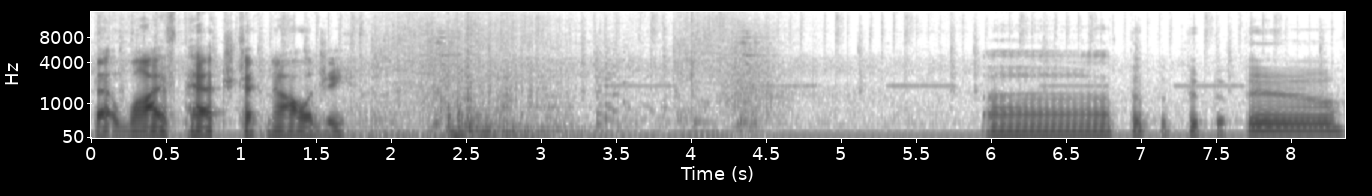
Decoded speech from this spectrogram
that live patch technology. Uh, boo, boo, boo, boo, boo.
